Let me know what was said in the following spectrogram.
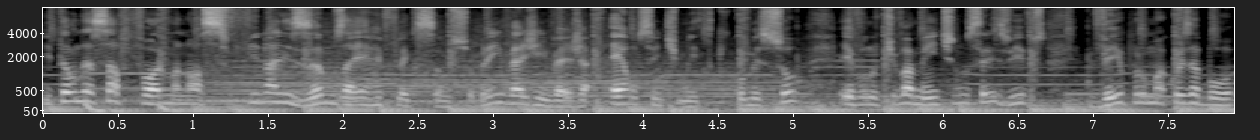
Então, dessa forma, nós finalizamos aí a reflexão sobre a inveja. A inveja é um sentimento que começou evolutivamente nos seres vivos, veio por uma coisa boa,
